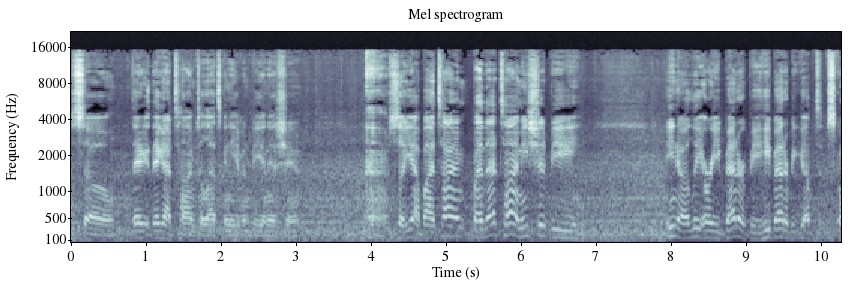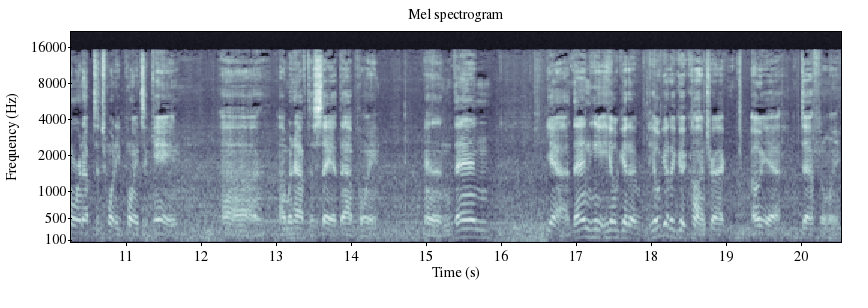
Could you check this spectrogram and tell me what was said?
So they they got time till that's going to even be an issue. so yeah, by time by that time he should be, you know, or he better be he better be up to scoring up to 20 points a game. Uh, I would have to say at that point, and then yeah, then he, he'll get a he'll get a good contract. Oh yeah, definitely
